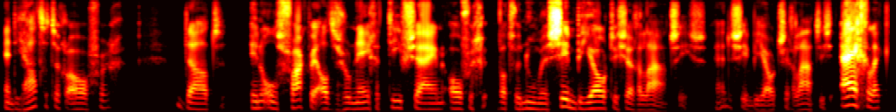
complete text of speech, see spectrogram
En die had het erover dat in ons vak we altijd zo negatief zijn over wat we noemen symbiotische relaties. de symbiotische relaties, eigenlijk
